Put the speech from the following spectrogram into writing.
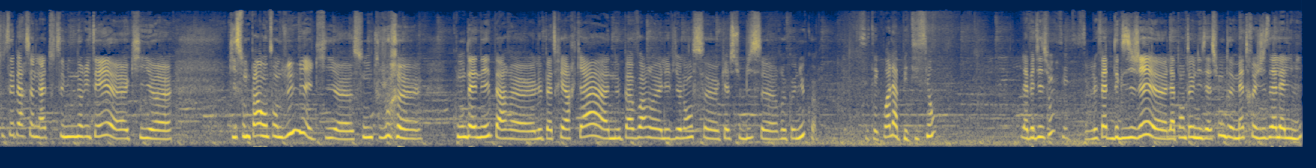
toutes ces personnes-là, toutes ces minorités qui qui sont pas entendues et qui sont toujours condamnées par euh, le patriarcat à ne pas voir euh, les violences euh, qu'elles subissent reconnues. Quoi. C'était quoi la pétition? La pétition? Le fait d'exiger la panthéonisation de Maître Gisèle Halimi.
